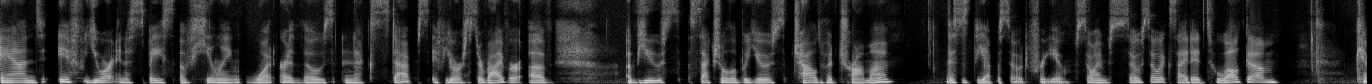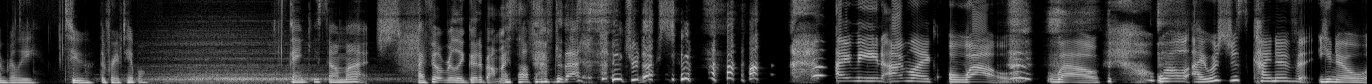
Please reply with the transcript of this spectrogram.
And if you are in a space of healing, what are those next steps? If you're a survivor of abuse, sexual abuse, childhood trauma, this is the episode for you. So I'm so, so excited to welcome Kimberly to the Brave Table. Thank you so much. I feel really good about myself after that introduction. I mean, I'm like, wow, wow. Well, I was just kind of, you know,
